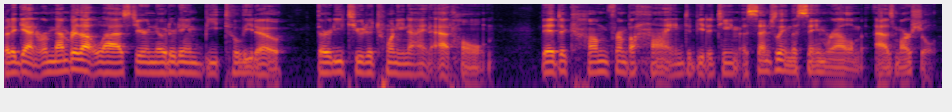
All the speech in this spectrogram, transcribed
But again, remember that last year Notre Dame beat Toledo 32 to 29 at home. They had to come from behind to beat a team essentially in the same realm as Marshall.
